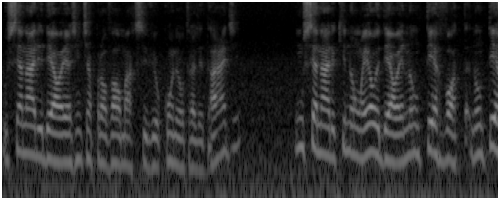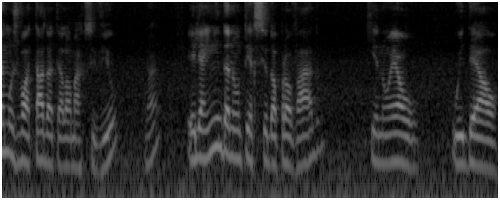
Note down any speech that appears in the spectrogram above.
o cenário ideal é a gente aprovar o Marco Civil com neutralidade. Um cenário que não é o ideal é não, ter vota, não termos votado até lá o Marco Civil, né? ele ainda não ter sido aprovado, que não é o, o ideal,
